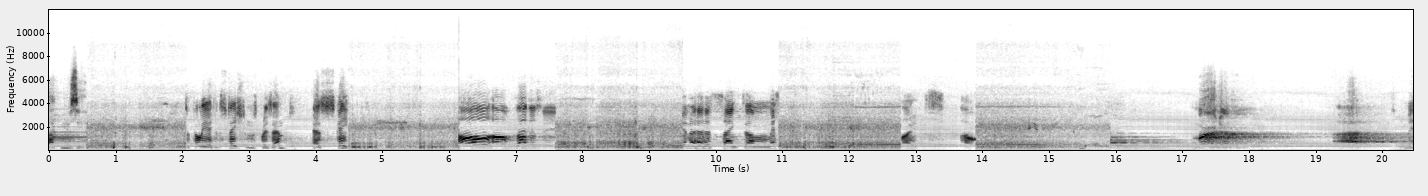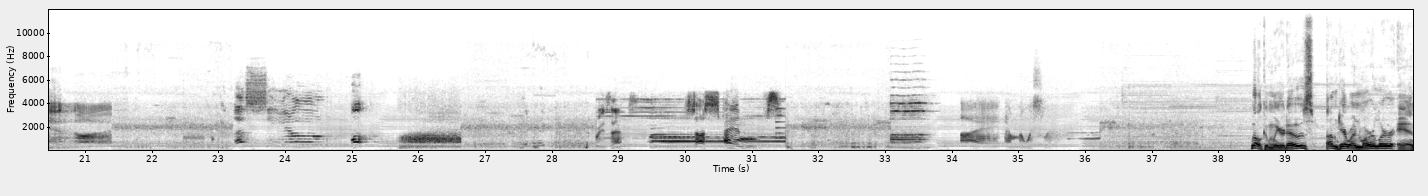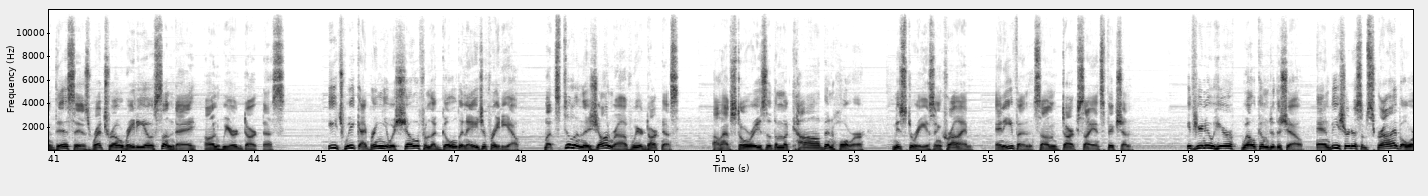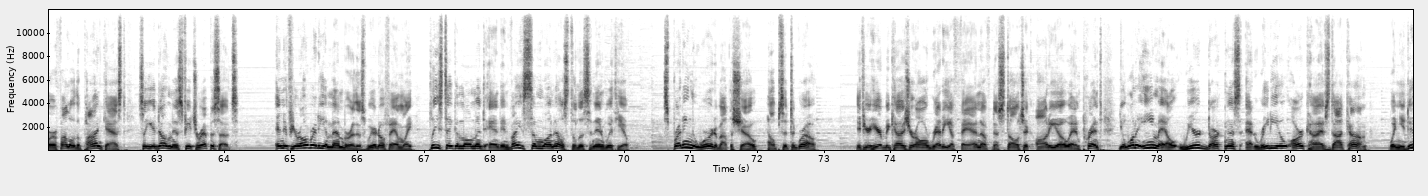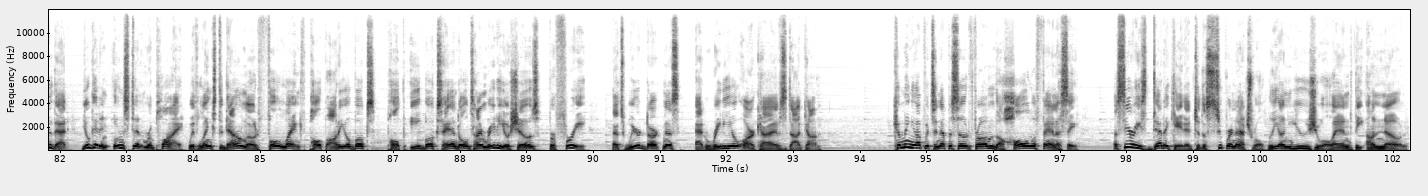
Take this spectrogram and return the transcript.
Black Museum. Affiliated stations present Escape. Hall of Fantasy. Inner Sanctum Lights Suspense. I am the Whistler. Welcome, Weirdos! I'm Darren Marlar, and this is Retro Radio Sunday on Weird Darkness. Each week I bring you a show from the golden age of radio, but still in the genre of Weird Darkness. I'll have stories of the macabre and horror, mysteries and crime, and even some dark science fiction. If you're new here, welcome to the show, and be sure to subscribe or follow the podcast so you don't miss future episodes. And if you're already a member of this weirdo family, please take a moment and invite someone else to listen in with you. Spreading the word about the show helps it to grow. If you're here because you're already a fan of nostalgic audio and print, you'll want to email WeirdDarkness at radioarchives.com. When you do that, you'll get an instant reply with links to download full-length pulp audiobooks, pulp ebooks, and old-time radio shows for free. That's Weird Darkness at radioarchives.com. Coming up, it's an episode from The Hall of Fantasy, a series dedicated to the supernatural, the unusual, and the unknown.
